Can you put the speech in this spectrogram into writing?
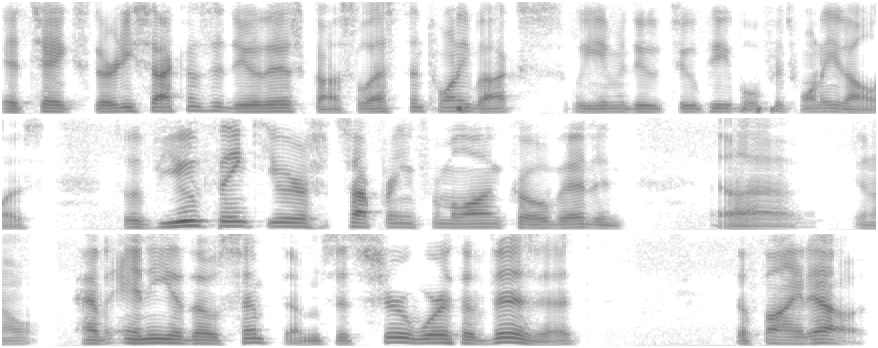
It takes 30 seconds to do this, costs less than 20 bucks. We even do two people for $20. So if you think you're suffering from long COVID and, uh, you know, have any of those symptoms, it's sure worth a visit to find out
